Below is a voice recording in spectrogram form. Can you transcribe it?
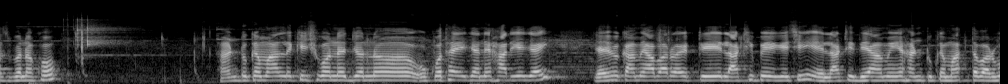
আসবে না খো। হান্টুকে মারলে কিছুক্ষণের জন্য ও কোথায় জানে হারিয়ে যাই যাই হোক, আমি আবারও একটি লাঠি পেয়ে গেছি। এই লাঠি দিয়ে আমি হান্টুকে মারতে পারব।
